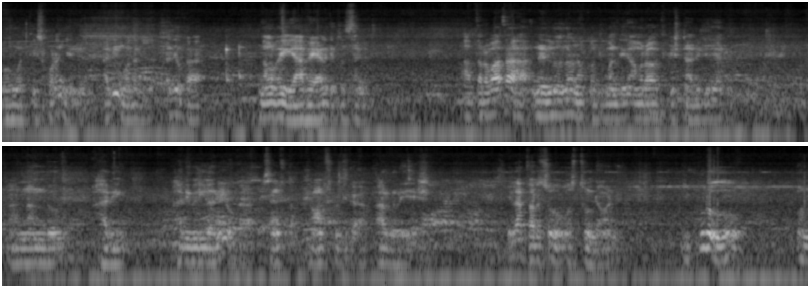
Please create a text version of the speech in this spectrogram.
బహుమతి తీసుకోవడం జరిగింది. అది మొదటి అది ఒక నలభై యాభై ఏళ్ళ క్రితం సంగతి. ఆ తర్వాత నెల్లూరులో నాకు కొంతమంది అమరావతి కృష్ణారెడ్డి గారు నందు హరి హరివిల్లు అని ఒక సంస్థ సాంస్కృతిక ఆర్గనైజేషన్. ఇలా తరచూ వస్తుండేవాడిని ఇప్పుడు మన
